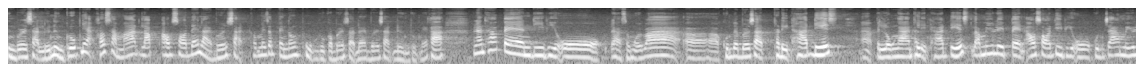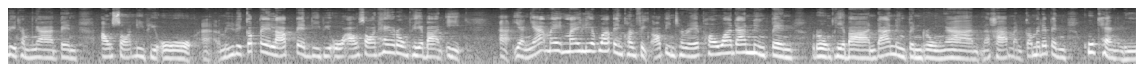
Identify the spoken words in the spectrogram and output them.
1 บริษัทหรือ 1 กรุ๊ปเนี่ยเขาสามารถรับ outsource ได้หลายบริษัทเขาไม่จำเป็นต้องผูกอยู่กับบริษัทใดบริษัทหนึ่งถูกไหมคะเพราะฉะนั้นถ้าเป็น DPO สมมติว่าคุณเป็นบริษัทผลิตฮาร์ดดิสก์เป็นโรงงานผลิตฮาร์ดดิสก์แล้วมยุรีเป็น outsource DPO คุณจ้างมยุรีทำงานเป็น outsource DPO อะมยุรีก็ไปรับเป็น DPO outsource ให้โรงพยาบาลอีก อะอย่างเงี้ยไม่ไม่เรียกว่าเป็น conflict of interest เพราะว่าด้านหนึ่งเป็นโรงพยาบาล ด้านหนึ่งเป็นโรงงานนะคะ มันก็ไม่ได้เป็นคู่แข่งหรือ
